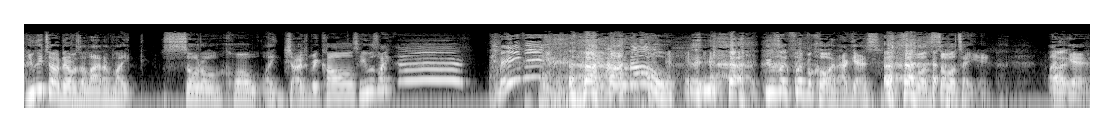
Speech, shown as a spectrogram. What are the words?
You can tell there was a lot of like Soto quote like judgment calls. He was like, uh, maybe I don't know. he was like flip a coin. I guess someone, someone take it. Uh, yeah.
